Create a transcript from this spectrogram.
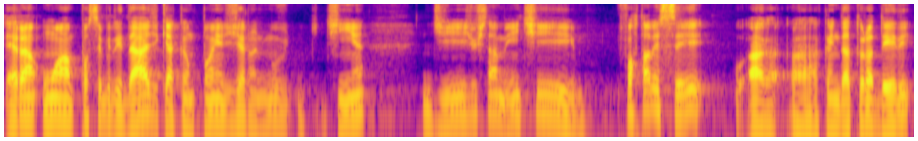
era uma possibilidade que a campanha de Jerônimo tinha de justamente fortalecer a, a candidatura dele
